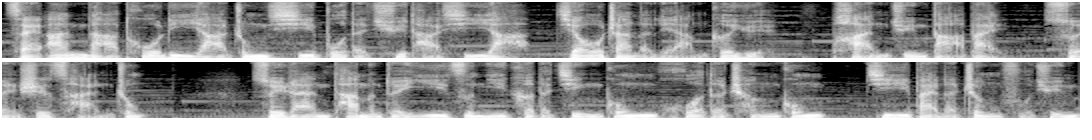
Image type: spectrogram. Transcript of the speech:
在安纳托利亚中西部的曲塔西亚交战了两个月，叛军大败，损失惨重。虽然他们对伊兹尼克的进攻获得成功，击败了政府军，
